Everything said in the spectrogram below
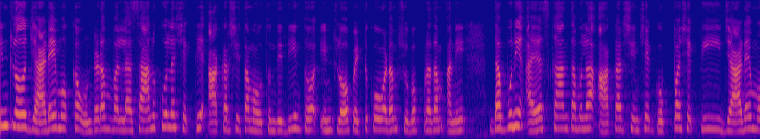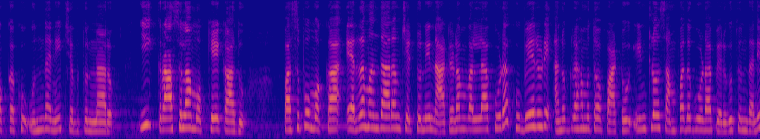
ఇంట్లో జాడే మొక్క ఉండడం వల్ల సానుకూల శక్తి ఆకర్షితం అవుతుంది దీంతో ఇంట్లో పెట్టుకోవడం శుభప్రదం అని డబ్బుని అయస్కాంతములా ఆకర్షించే గొప్ప శక్తి ఈ జాడే మొక్కకు ఉందని చెబుతున్నారు. ఈ క్రాసుల మొక్కే కాదు పసుపు మొక్క ఎర్ర మందారం చెట్టుని నాటడం వల్ల కూడా కుబేరుడి అనుగ్రహముతో పాటు ఇంట్లో సంపద కూడా పెరుగుతుందని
